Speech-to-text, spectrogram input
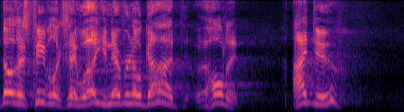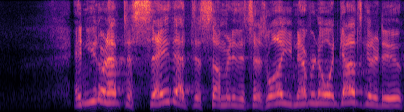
No, there's people that say, well, you never know God. Hold it. I do. And you don't have to say that to somebody that says, well, you never know what God's going to do.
